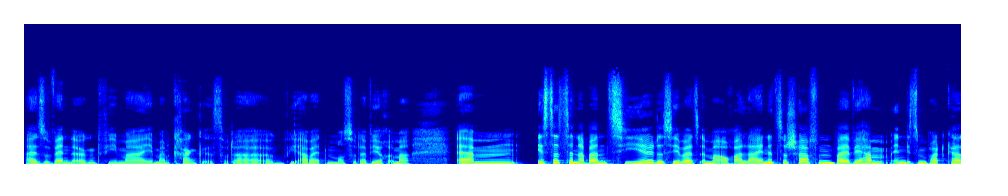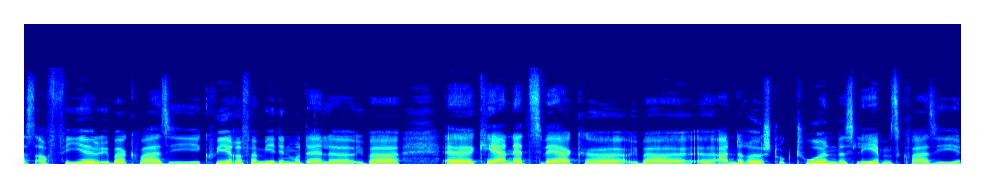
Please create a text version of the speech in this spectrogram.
Also wenn irgendwie mal jemand krank ist oder irgendwie arbeiten muss oder wie auch immer. Ähm, ist das denn aber ein Ziel, das jeweils immer auch alleine zu schaffen? Weil wir haben in diesem Podcast auch viel über quasi queere Familienmodelle, über äh, Care-Netzwerke, über äh, andere Strukturen des Lebens quasi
